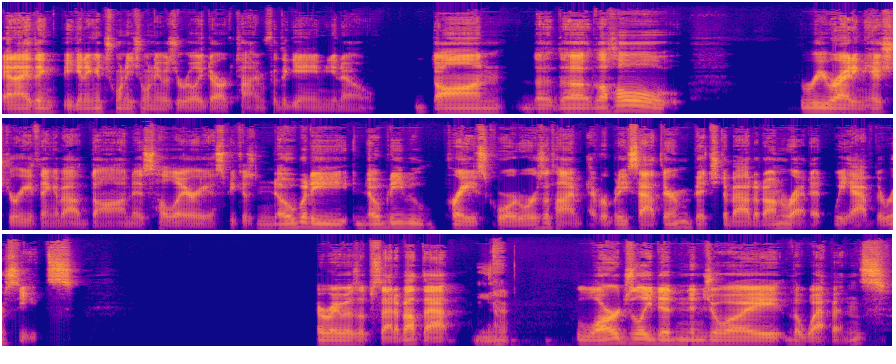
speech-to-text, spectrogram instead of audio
And I think beginning of 2020 was a really dark time for the game, you know. Dawn, the the the whole rewriting history thing about Dawn is hilarious because nobody nobody praised Corridors of Time. Everybody sat there and bitched about it on Reddit. We have the receipts. Everybody was upset about that. Yeah. Largely didn't enjoy the weapons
